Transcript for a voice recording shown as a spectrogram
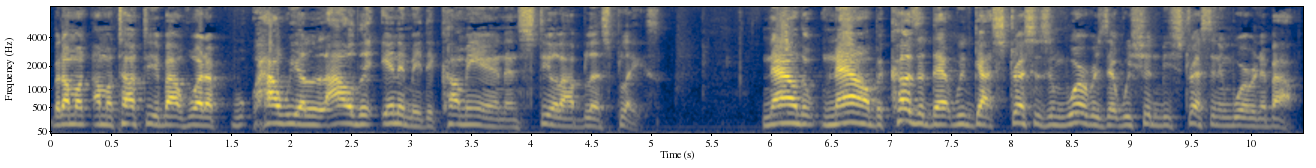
But I'm going to talk to you about what how we allow the enemy to come in and steal our blessed place. Now, the, now because of that, we've got stresses and worries that we shouldn't be stressing and worrying about.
